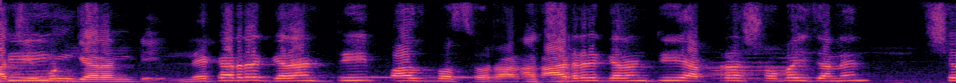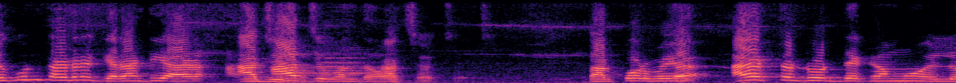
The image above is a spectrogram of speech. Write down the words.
আজীবন গ্যারান্টি লেকারের গ্যারান্টি পাঁচ বছর আর আচ্ছা। কার্ডের গ্যারান্টি আপনারা সবাই জানেন সেগুন কার্ডের গ্যারান্টি আর আজীবন। দেওয়া আচ্ছা আচ্ছা আচ্ছা। তারপর ভাইয়া? আরেকটা ডোর দেখামো হইল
